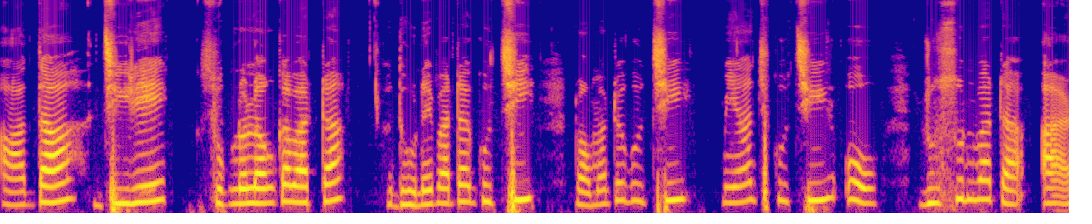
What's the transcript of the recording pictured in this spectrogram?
আদা, জিরে, শুকনো লঙ্কা বাটা ধনে বাটা কুচি, টমেটো কুচি, পেঁয়াজ কুচি ও রসুন বাটা আর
